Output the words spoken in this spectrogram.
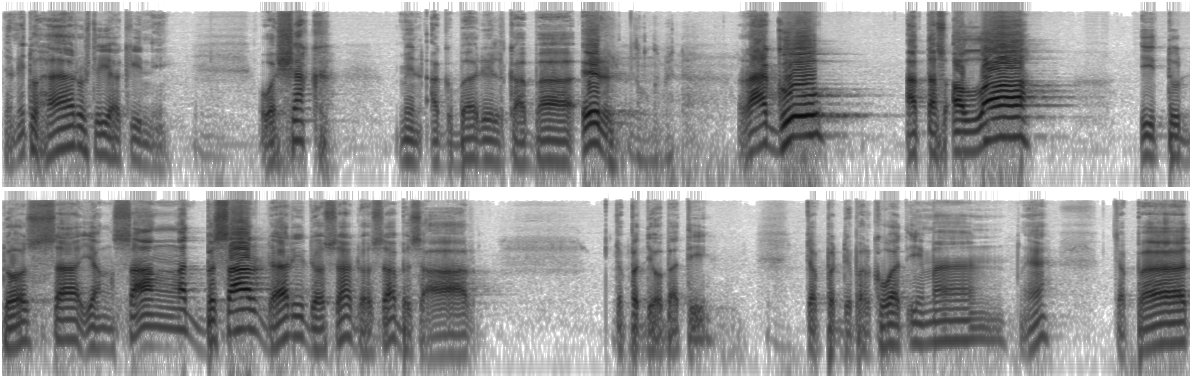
Dan itu harus diyakini. Wa syak min akbaril kabair. Ragu atas Allah itu dosa yang sangat besar dari dosa-dosa besar. Cepat diobati, cepat diperkuat iman, ya. cepat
